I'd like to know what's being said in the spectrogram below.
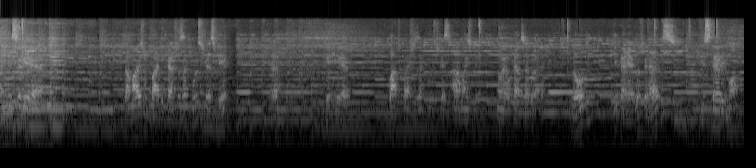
Aqui seria para mais um par de caixas acústicas B. Né? Teria quatro caixas acústicas A mais B. Não é o caso agora. Load, que carrega os graves, estéreo e mono.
